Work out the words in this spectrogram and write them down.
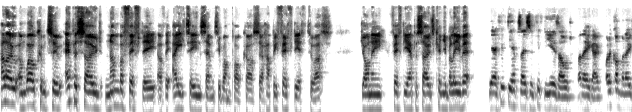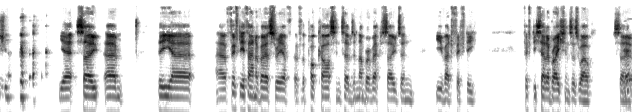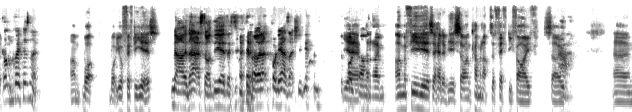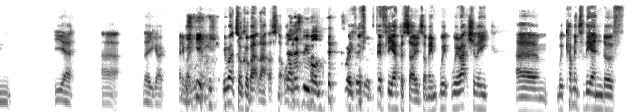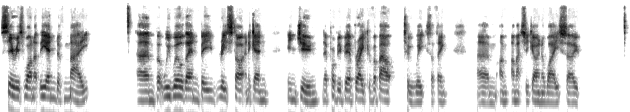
Hello and welcome to episode number 50 of the 1871 podcast. So happy 50th to us. Johnny, 50 episodes. Can you believe it? Yeah, 50 episodes and 50 years old. Well, there you go. What a combination. yeah, so um, the uh, uh, 50th anniversary of, of the podcast in terms of number of episodes, and you've had 50, 50 celebrations as well. So, yeah, gone quick, isn't it? Um, what, what, your 50 years? No, that's not the end. that probably has actually. yeah, podcast. and I'm I'm a few years ahead of you, so I'm coming up to 55. So, ah. um, yeah, uh, there you go. Anyway, we, we won't talk about that. That's not what. No, let's move on. 50 episodes. I mean, we, we're actually um, we're coming to the end of series one at the end of May, um, but we will then be restarting again in June. There'll probably be a break of about two weeks, I think. Um, I'm, I'm, actually going away, so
